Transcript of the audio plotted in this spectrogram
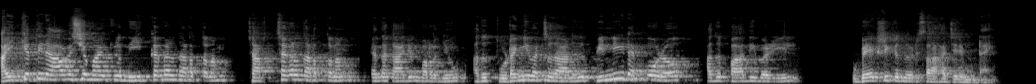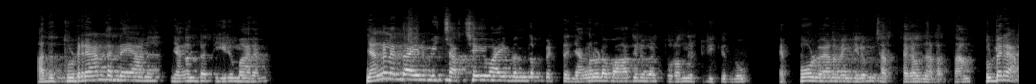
ഐക്യത്തിന് ആവശ്യമായിട്ടുള്ള നീക്കങ്ങൾ നടത്തണം ചർച്ചകൾ നടത്തണം എന്ന കാര്യം പറഞ്ഞു. അത് തുടങ്ങി വെച്ചതാണ്. പിന്നീട് എപ്പോഴോ അത് പാതി വഴിയിൽ ഉപേക്ഷിക്കുന്ന ഒരു സാഹചര്യം ഉണ്ടായി അത് തുടരാൻ തന്നെയാണ് ഞങ്ങളുടെ തീരുമാനം. ഞങ്ങൾ എന്തായാലും ഈ ചർച്ചയുമായി ബന്ധപ്പെട്ട് ഞങ്ങളുടെ വാതിലുകൾ തുറന്നിട്ടിരിക്കുന്നു. എപ്പോൾ വേണമെങ്കിലും ചർച്ചകൾ നടത്താം. തുടരാം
